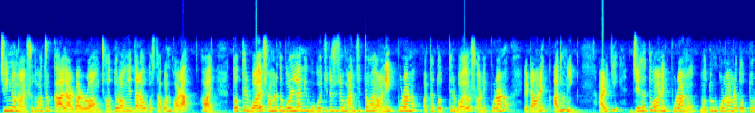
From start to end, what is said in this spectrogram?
চিহ্ন নয়, শুধুমাত্র কালার বা রং, ছদ্ম রঙের দ্বারা উপস্থাপন করা হয়। তথ্যের বয়স আমরা তো বললামই ভূবৈচিত্র সূচক মানচিত্র হয় অনেক পুরানো, অর্থাৎ তথ্যের বয়স অনেক পুরানো, এটা অনেক আধুনিক। আর কি, যেহেতু অনেক পুরানো, নতুন কোনো আমরা তথ্য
